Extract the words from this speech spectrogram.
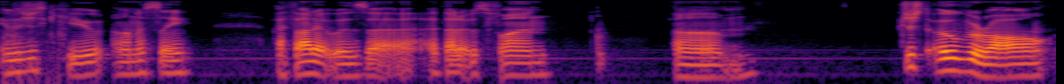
it was just cute. Honestly, I thought it was uh, I thought it was fun. Um, just overall,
